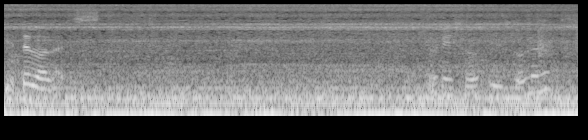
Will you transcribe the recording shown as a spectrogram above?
7 dólares. Chorizo 10 dólares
